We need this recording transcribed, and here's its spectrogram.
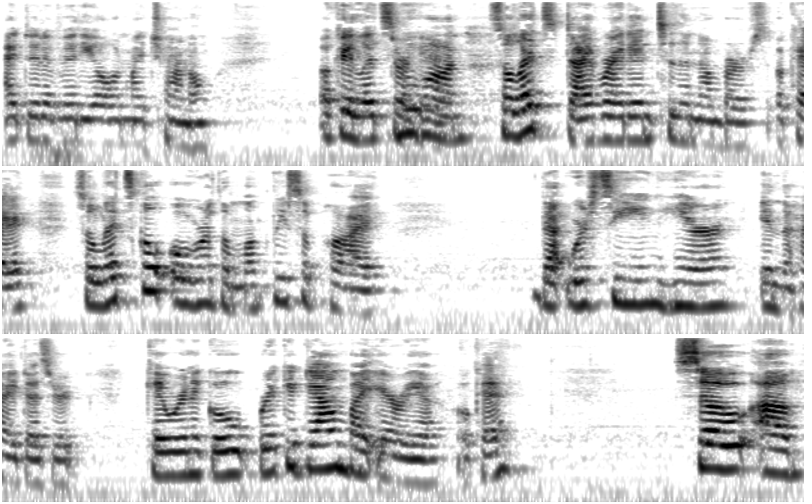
I did a video on my channel. Okay, let's move on. So let's dive right into the numbers, okay? So let's go over the monthly supply that we're seeing here in the high desert. Okay, we're gonna go break it down by area, okay? So um,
